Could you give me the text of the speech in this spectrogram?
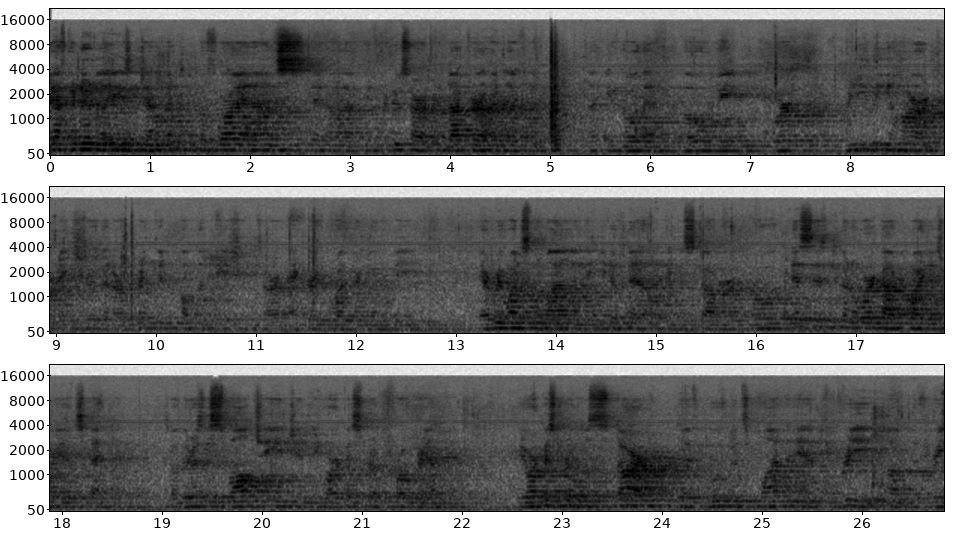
afternoon, ladies and gentlemen. Before I announce, uh, introduce our conductor, I'd like to let you know that though we work really hard to make sure that our printed publications are accurate what they're going to be, every once in a while in the heat of battle we discover, oh, this isn't going to work out quite as we expected. So there's a small change in the orchestra program. The orchestra will start with movements one and three of the three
